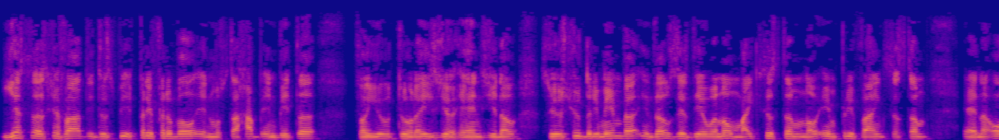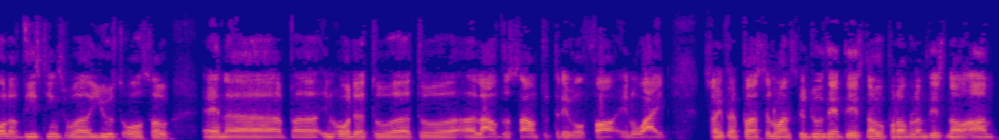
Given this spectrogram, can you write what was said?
Yes, uh, Shafat, it is preferable and mustahab and better for you to raise your hands, you know. So you should remember in those days there were no mic system, no amplifying system, and all of these things were used also and uh, uh, in order to uh, to allow the sound to travel far and wide. So if a person wants to do that, there's no problem, there's no harm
